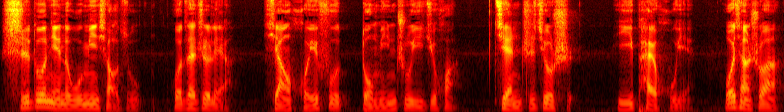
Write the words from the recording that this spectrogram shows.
十多年的无名小卒，我在这里啊。想回复董明珠一句话，简直就是一派胡言。我想说啊，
